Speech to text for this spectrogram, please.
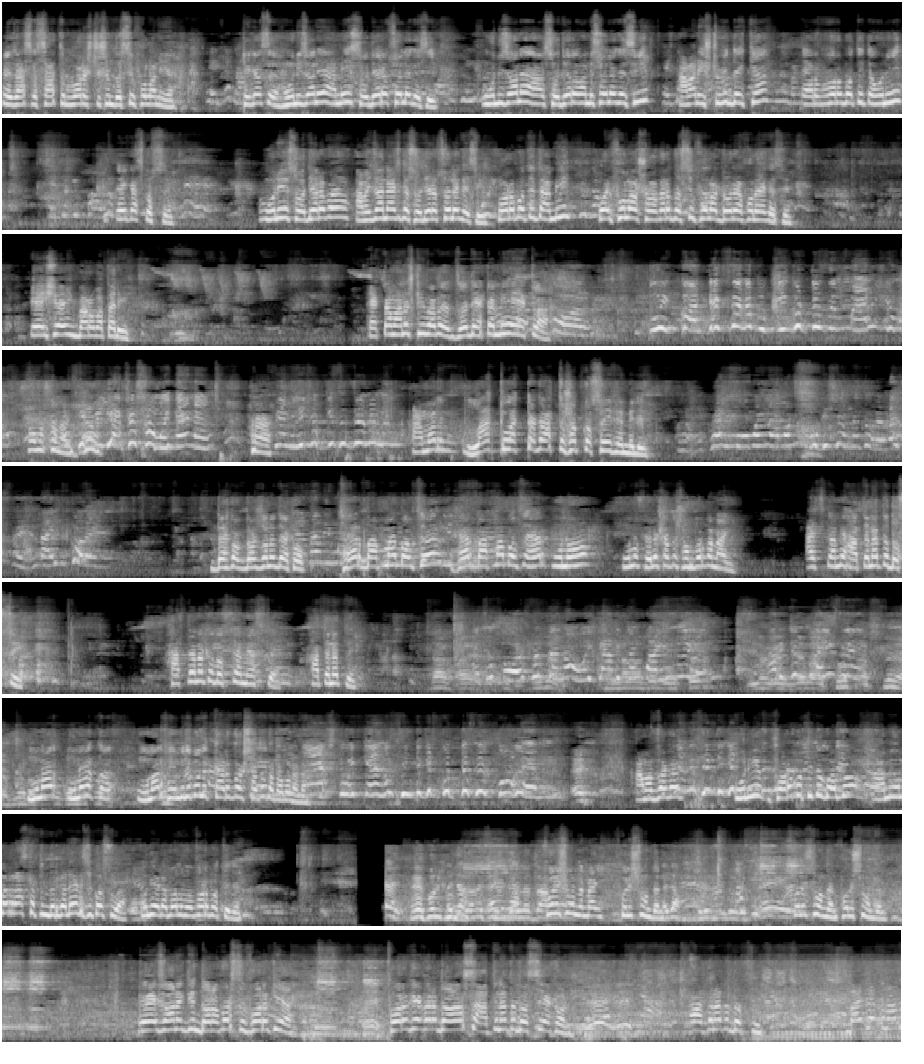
এই যে আজকে সাতুর বড় স্টেশন দোষী ফোলা নিয়ে ঠিক আছে? উনি জানে আমি সৌদি আরব চলে গেছি। উনি জানে সৌদি আরব আমি চলে গেছি। আমার স্টুডেন্ট দেখা এর পরবর্তীতে উনি এই কাজ করছে। উনি সৌদি আরব, আমি জানি আজকে সৌদি আরব চলে গেছি। পরবর্তীতে আমি ওই ফুলার সহকারে দোষী ফুলার ডোরে ফলে গেছে। এই সেই বারো বাতারি। একটা মানুষ কীভাবে, যদি একটা মেয়ে একলা? তুই কন্ট্যাক্ট না কি করতেছে মানুষ সমস্যা নাই হ্যাঁ। সময় তাই না? হ্যাঁ। আমার লাখ লাখ টাকা আত্মসাৎ করছে এই ফ্যামিলি দেখো দশজনে দেখো হ্যার বাপ মা বলছে হ্যার বাপ মা বলছে হ্যার কোনো কোনো ছেলের সাথে সম্পর্ক নাই। আজকে আমি হাতে নাতে দোষছি হাতে নাতে দোষছি আমি আজকে হাতে নাতে। ফ্যামিলি বলে কারও কারোর সাথে কথা বলে না। আমার জায়গায় উনি পরবর্তীতে বলব আমি ওনার রাস্তা তুলে গেলে গেছি কসুয়া উনি এটা বলব পরবর্তীতে। পুলিশ বন্ধন ভাই পুলিশ বন্ধন পুলিশ বন্ধন পুলিশ বন্ধন এই যে অনেকদিন ধরা পড়ছে ফরকিয়া। ফরকিয়া করে ধরা হচ্ছে হাতে নাতে ধরছি এখন। হাতে নাতে ধরছি। বাইরে তোমার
